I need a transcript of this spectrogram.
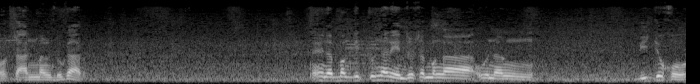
o saan mang lugar. Ngayon, nabanggit ko na rin doon sa mga unang video ko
